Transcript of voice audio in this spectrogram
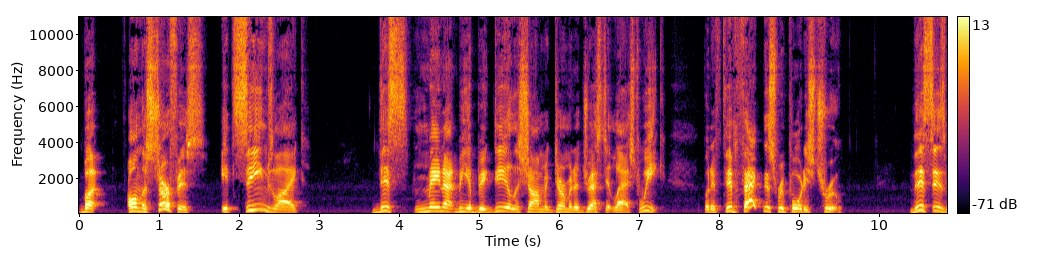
But on the surface, it seems like this may not be a big deal as Sean McDermott addressed it last week. But if in fact this report is true, this is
